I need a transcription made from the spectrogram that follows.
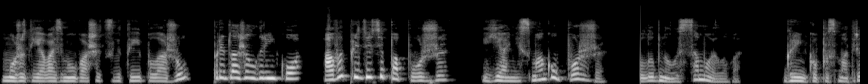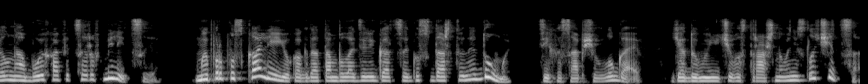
Может, я возьму ваши цветы и положу?» – предложил Гринько. «А вы придете попозже». «Я не смогу позже», – улыбнулась Самойлова. Гринько посмотрел на обоих офицеров милиции. «Мы пропускали ее, когда там была делегация Государственной Думы», – тихо сообщил Лугаев. Я думаю, ничего страшного не случится,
